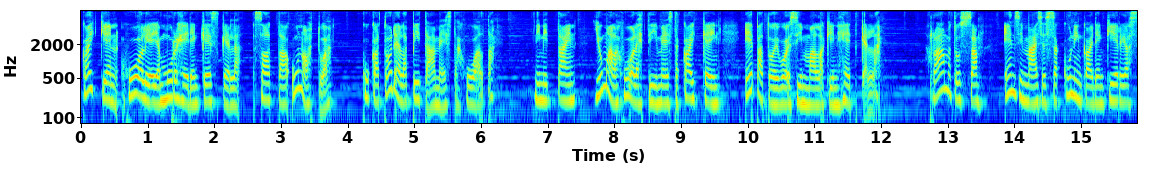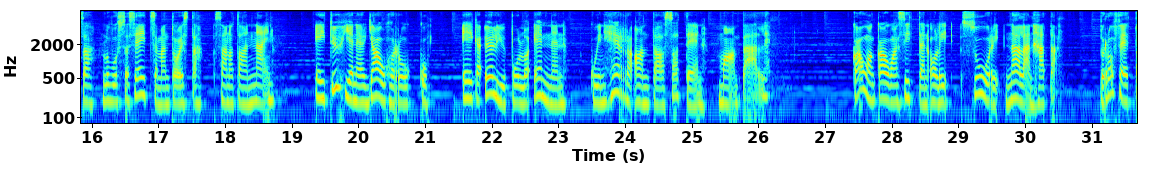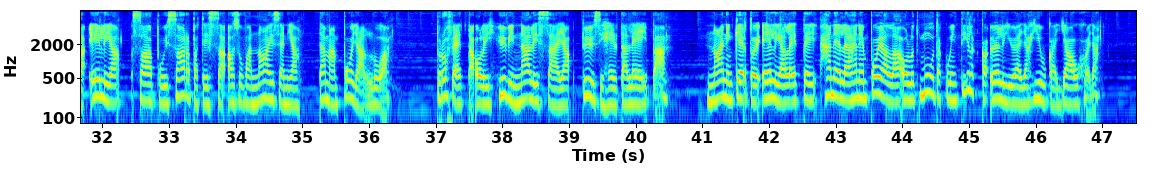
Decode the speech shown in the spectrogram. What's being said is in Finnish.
Kaikkien huolien ja murheiden keskellä saattaa unohtua, kuka todella pitää meistä huolta. Nimittäin Jumala huolehtii meistä kaikkein epätoivoisimmallakin hetkellä. Raamatussa ensimmäisessä kuninkaiden kirjassa luvussa 17 sanotaan näin. Ei tyhjene jauhoruukku, eikä öljypullo ennen kuin Herra antaa sateen maan päälle. Kauan kauan sitten oli suuri nälänhätä. Profeetta Elia saapui Sarpatissa asuvan naisen ja tämän pojan luo. Profeetta oli hyvin nälissään ja pyysi heiltä leipää. Nainen kertoi Elialle, ettei hänellä ja hänen pojallaan ollut muuta kuin tilkkaöljyä ja hiukan jauhoja.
